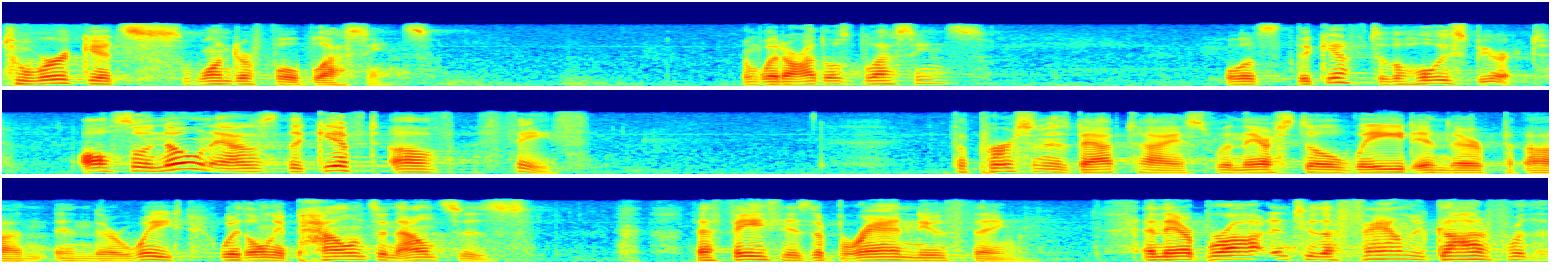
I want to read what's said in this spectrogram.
to work its wonderful blessings. And what are those blessings? Well, it's the gift of the Holy Spirit, also known as the gift of faith. A person is baptized when they are still weighed in their, uh, in their weight with only pounds and ounces, that faith is a brand new thing and they are brought into the family of God for the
